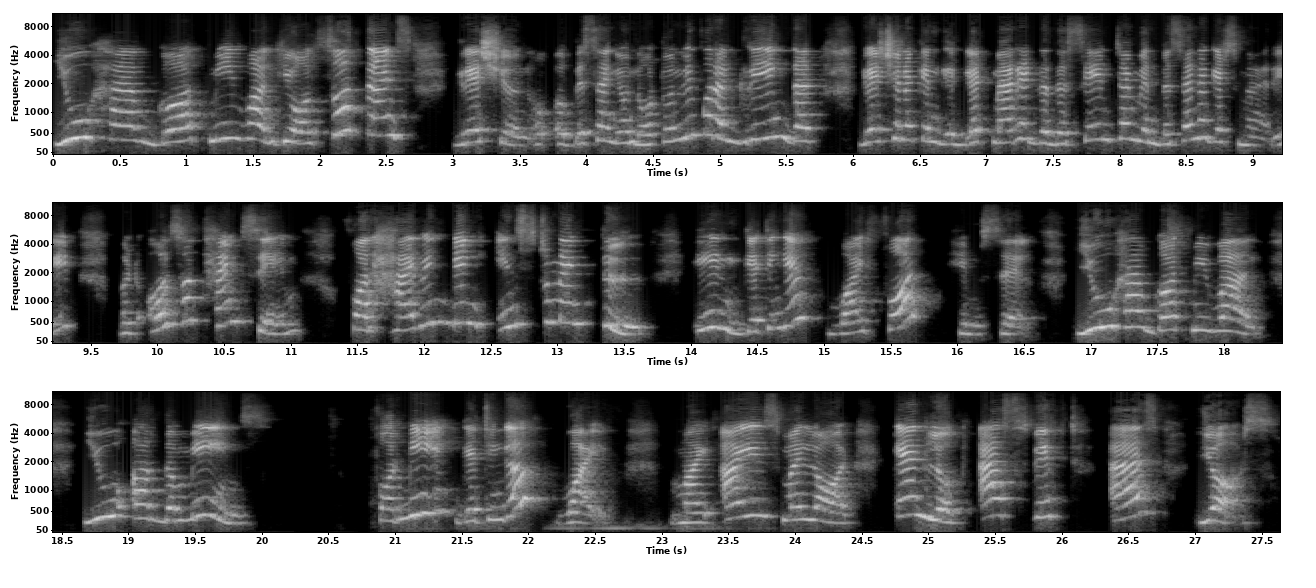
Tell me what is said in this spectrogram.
You have got me one. He also thanks Gratiano, uh, Bassanio not only for agreeing that Gratiano can get married at the same time when Bassanio gets married, but also thanks him for having been instrumental in getting a wife for himself. You have got me one. You are the means for me getting a wife. My eyes, my Lord, can look as swift as yours.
